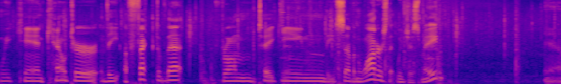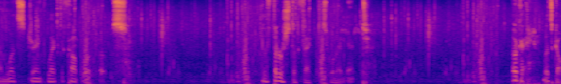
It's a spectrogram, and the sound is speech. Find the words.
we can counter the effect of that from taking the seven waters that we just made. And let's drink like a couple of those. The thirst effect is what I meant. Okay, let's go.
